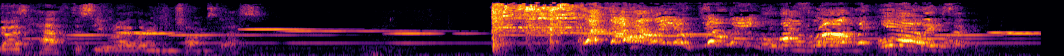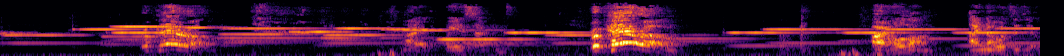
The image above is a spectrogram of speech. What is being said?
You guys have to see what I learned in charms class. What the hell are you doing? Hold What's on, hold wrong on, with hold you? on, wait a second. Reparo. Alright, wait a second. Reparo! Alright, hold on. I know what to do.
